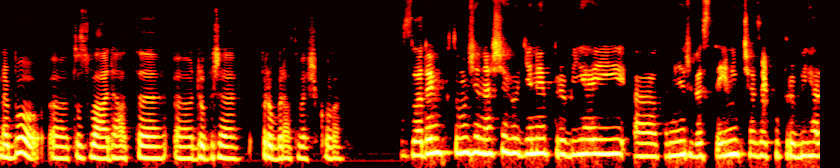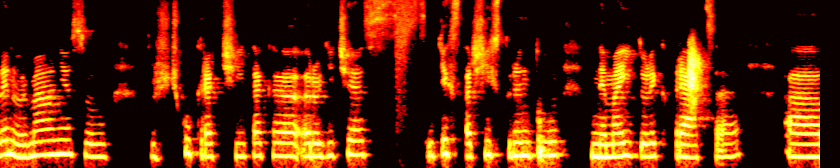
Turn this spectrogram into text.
nebo eh, to zvládáte eh, dobře probrat ve škole? Vzhledem k tomu, že naše hodiny probíhají téměř ve stejný čas, jako probíhaly normálně, jsou trošičku kratší, tak rodiče u těch starších studentů nemají tolik práce a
